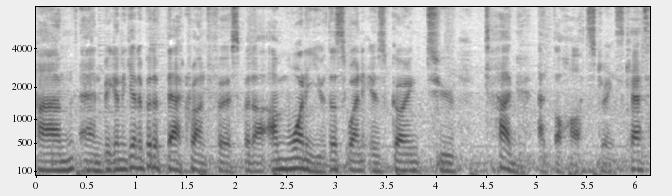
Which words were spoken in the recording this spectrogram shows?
Um, and we're going to get a bit of background first, but I, I'm warning you, this one is going to tug at the heartstrings. Kat?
